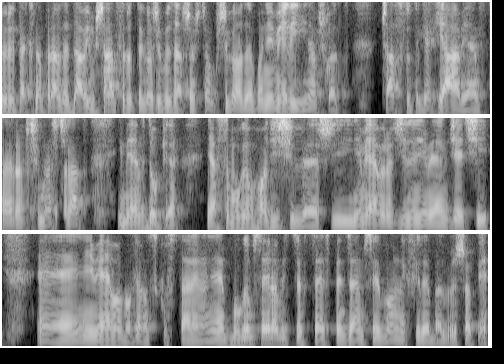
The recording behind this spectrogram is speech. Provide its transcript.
który tak naprawdę dał im szansę do tego, żeby zacząć tą przygodę, bo nie mieli i na przykład czasu, tak jak ja miałem stary 18 lat i miałem w dupie. Ja sobie mogłem chodzić, wiesz, i nie miałem rodziny, nie miałem dzieci, e, nie miałem obowiązków stary, no nie? Mogłem sobie robić co chcę, spędzałem sobie wolne chwile w barbershopie.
